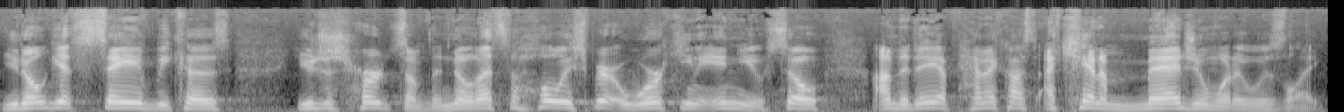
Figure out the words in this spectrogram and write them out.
You don't get saved because you just heard something. No, that's the Holy Spirit working in you. So on the day of Pentecost, I can't imagine what it was like.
